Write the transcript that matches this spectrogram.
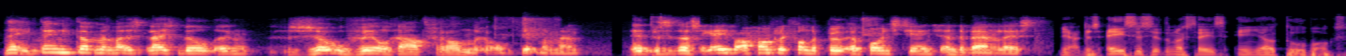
nee, ik denk niet dat mijn lijst, lijstbeelding zoveel gaat veranderen op dit moment. Het is, dat is even afhankelijk van de eh, points change en de banlist. ja, dus aces zitten nog steeds in jouw toolbox.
